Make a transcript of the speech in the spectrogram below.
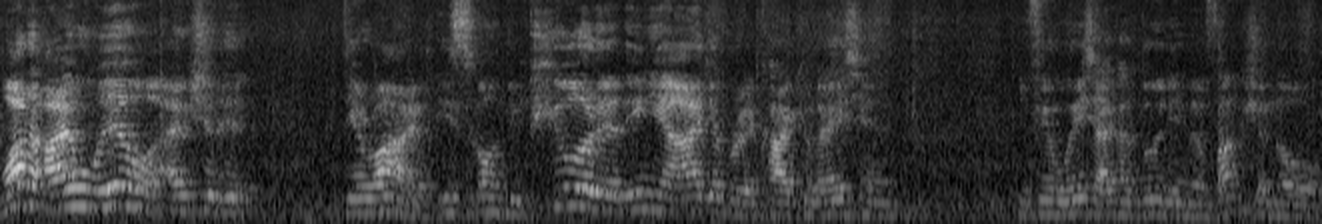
what I will actually derive is going to be purely linear algebraic calculation. If you wish, I can do it in a functional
